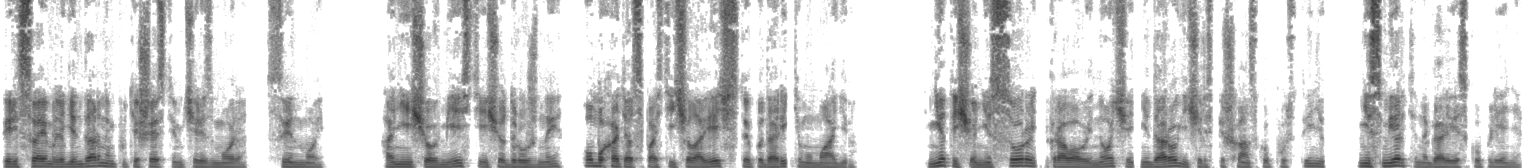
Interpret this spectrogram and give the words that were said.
перед своим легендарным путешествием через море, сын мой. Они еще вместе, еще дружны, оба хотят спасти человечество и подарить ему магию. Нет еще ни ссоры, ни кровавой ночи, ни дороги через Пешханскую пустыню, ни смерти на горе искупления.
